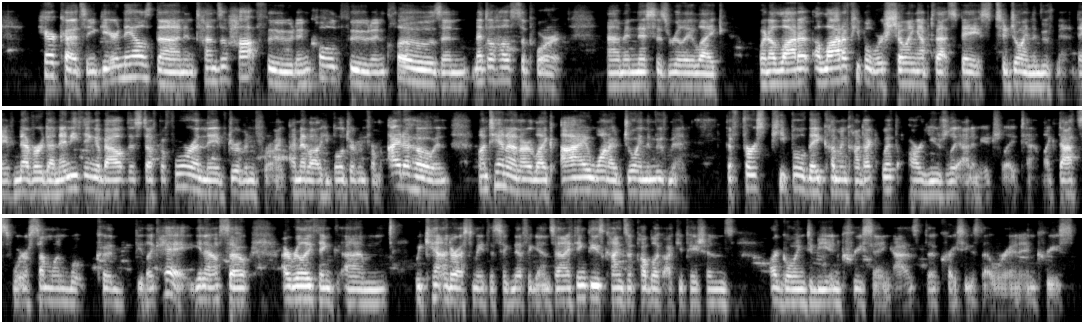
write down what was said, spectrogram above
haircuts and you get your nails done, and tons of hot food and cold food and clothes and mental health support. Um, and this is really like when a lot of a lot of people were showing up to that space to join the movement. They've never done anything about this stuff before, and they've driven from. I met a lot of people driven from Idaho and Montana, and are like, I want to join the movement. The first people they come in contact with are usually at a mutual aid tent. Like that's where someone will, could be like, hey, you know. So I really think um, we can't underestimate the significance, and I think these kinds of public occupations are going to be increasing as the crises that we're in increase.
